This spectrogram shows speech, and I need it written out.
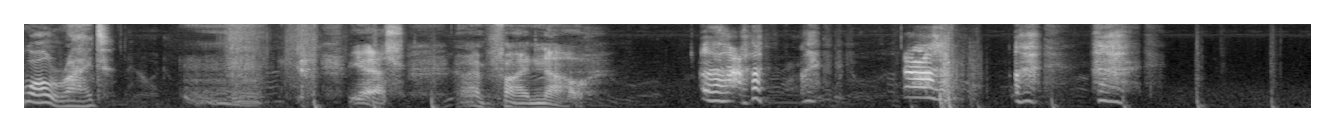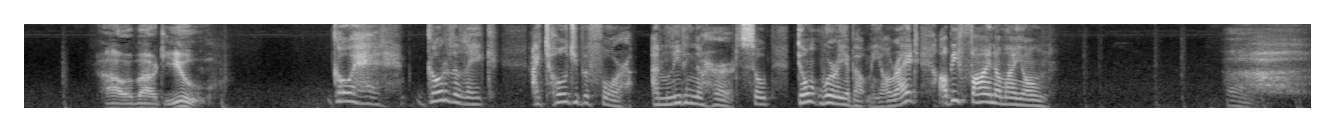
you all right? Yes, I'm fine now. How about you? Go ahead. Go to the lake. I told you before, I'm leaving the herd, so don't worry about me, all right? I'll be fine on my own. I'm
